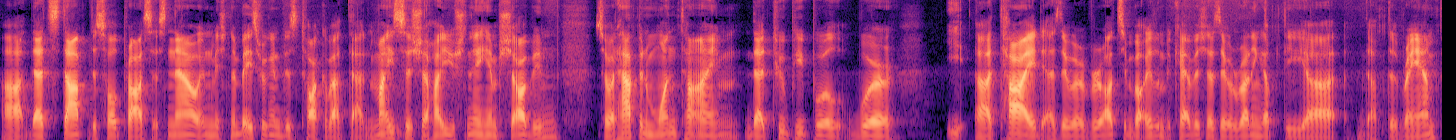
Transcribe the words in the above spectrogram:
uh, that stopped this whole process. Now in Mishnah base, we're going to just talk about that. Maisa shavim. So it happened one time that two people were uh, tied as they were veratzim ba'ilim bekevish as they were running up the uh, up the ramp.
